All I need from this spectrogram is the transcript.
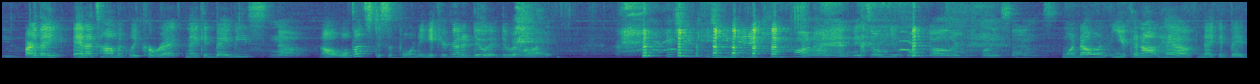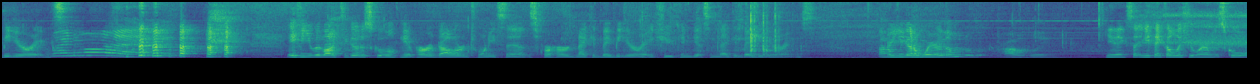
cute. Are they anatomically correct naked babies? No. Oh, well, that's disappointing. If you're going to do it, do it right. And she, she made a coupon on it and it's only one dollar and twenty cents. One dollar. You cannot have naked baby earrings. Why not? If you would like to go to school and give her a dollar and twenty cents for her naked baby earrings, you can get some naked baby earrings. Are you gonna wear them? to- Probably. You think so? You think they'll let you wear them at school?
